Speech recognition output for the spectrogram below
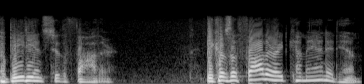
Obedience to the Father. Because the Father had commanded him.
